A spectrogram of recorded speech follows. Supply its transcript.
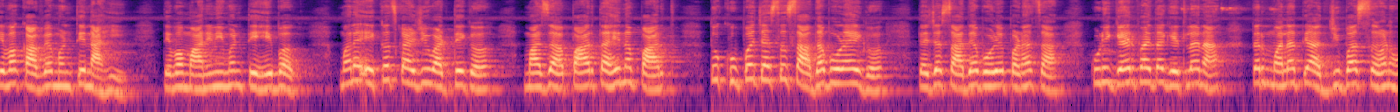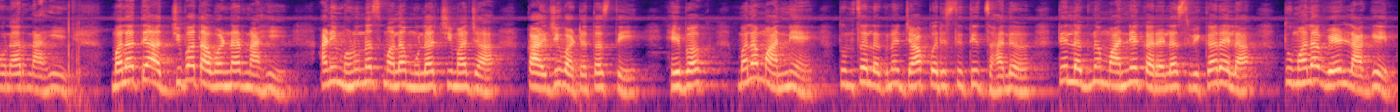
तेव्हा काव्य म्हणते नाही. तेव्हा मानिनी म्हणते हे बघ मला एकच काळजी वाटते ग. माझा पार्थ आहे ना पार्थ. तो खूपच जास्त साधा भोळा आहे ग. त्याच्या साध्या भोळेपणाचा कुणी गैरफायदा घेतला ना तर मला ते अजिबात सहन होणार नाही. मला ते अजिबात आवडणार नाही. आणि म्हणूनच मला मुलाची माझ्या काळजी वाटत असते. हे बघ मला मान्य आहे तुमचं लग्न ज्या परिस्थितीत झालं ते लग्न मान्य करायला स्वीकारायला तुम्हाला वेळ लागेल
